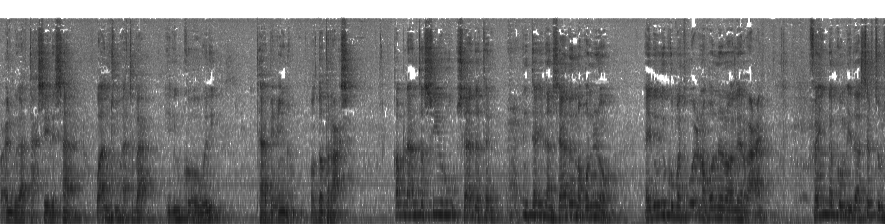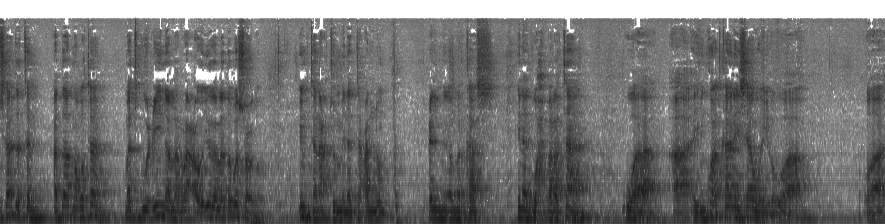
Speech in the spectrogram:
oo cilmigaa taxsiilisaan wa antum atbaac idinka oo weli taabiciina oo dad raacsan. Qabla an tasiiruu saadatan inta aydaan saado noqoninoo aydin idinku matbuuc noqonin oo la raacin. Fa inakum idaa sirtum saadatan haddaad noqotaan matbuuciina la raaco oo iyaga la daba socdo. Imtanactum min atacallum cilmiga markaas inaad waxbarataan waa idinku adkaanaysaa wey waa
